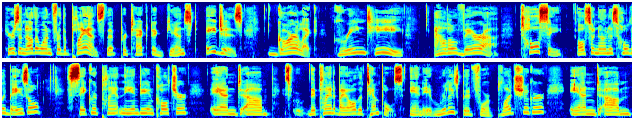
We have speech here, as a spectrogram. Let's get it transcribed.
here's another one for the plants that protect against ages garlic, green tea, aloe vera, tulsi, also known as holy basil, sacred plant in the Indian culture. And um, they plant it by all the temples, and it really is good for blood sugar and um,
